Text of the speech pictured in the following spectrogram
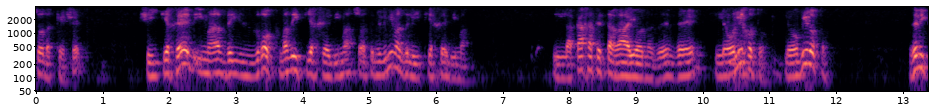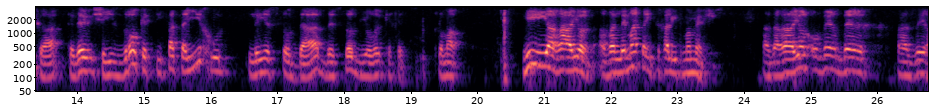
סוד הקשת, שיתייחד עימה ויזרוק. מה זה יתייחד עימה? עכשיו אתם מבינים מה זה להתייחד עימה. לקחת את הרעיון הזה ולהוליך אותו, להוביל אותו. זה נקרא כדי שיזרוק את טיפת הייחוד ליסודה בסוד יורק כחץ. כלומר, היא הרעיון, אבל למטה היא צריכה להתממש. אז הרעיון עובר דרך הזעיר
